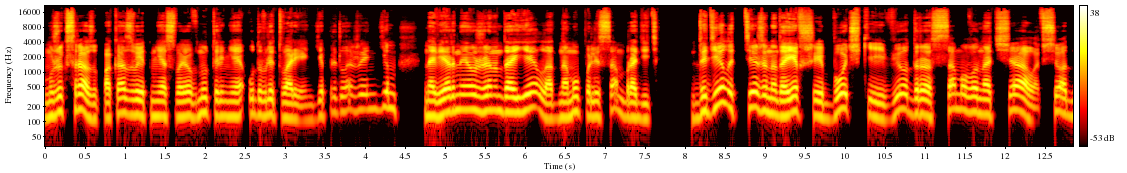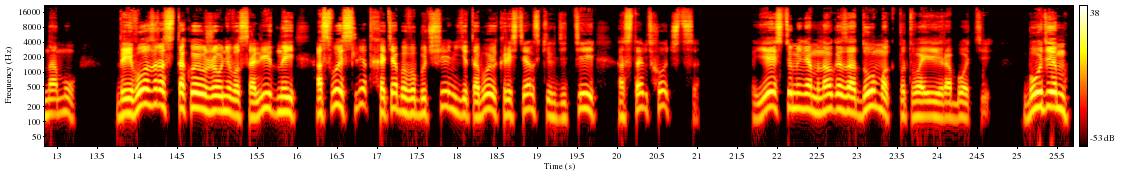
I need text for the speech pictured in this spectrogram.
Мужик сразу показывает мне свое внутреннее удовлетворение предложением. Наверное, уже надоело одному по лесам бродить. Да делать те же надоевшие бочки и ведра с самого начала, все одному. Да и возраст такой уже у него солидный, а свой след хотя бы в обучении тобой крестьянских детей оставить хочется. Есть у меня много задумок по твоей работе. Будем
